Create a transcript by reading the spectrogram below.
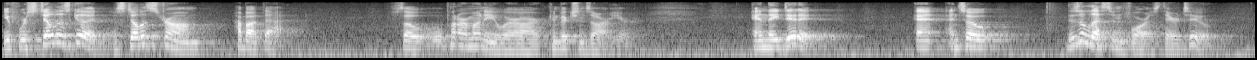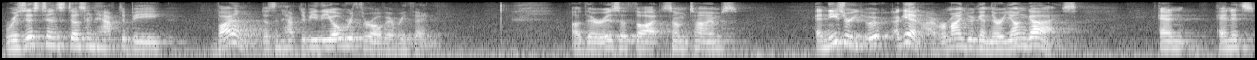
If we're still as good, still as strong, how about that? So we'll put our money where our convictions are here. And they did it. And, and so there's a lesson for us there, too. Resistance doesn't have to be violent, doesn't have to be the overthrow of everything. Uh, there is a thought sometimes, and these are again, I remind you again, they're young guys, and and it's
